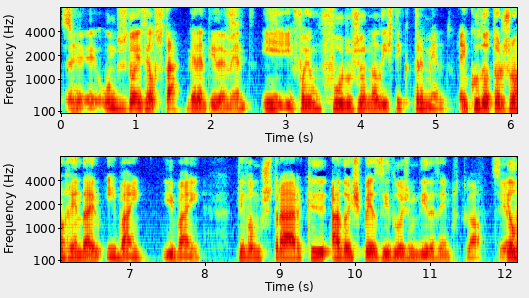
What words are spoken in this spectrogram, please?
Sim. Eh, Um dos dois ele está, garantidamente. E, e foi um furo jornalístico tremendo. Em que o Dr. João Rendeiro, e bem, e bem, teve a mostrar que há dois pesos e duas medidas em Portugal. Sim, é ele não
